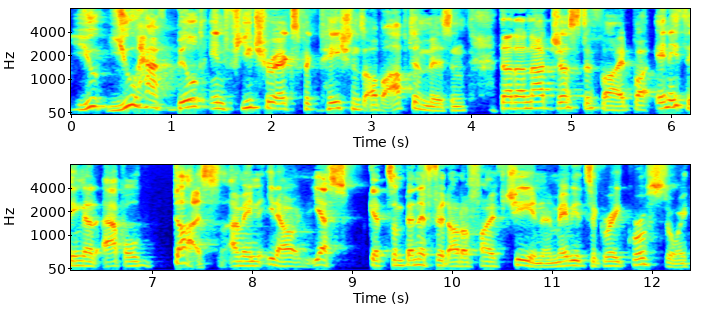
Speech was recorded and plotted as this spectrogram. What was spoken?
you you have built in future expectations of optimism that are not justified by anything that apple does i mean you know yes get some benefit out of 5G, and maybe it's a great growth story.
